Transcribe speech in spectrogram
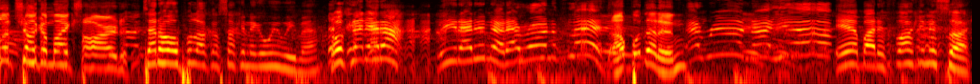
not that cool to chug a Mike's hard. Tell the whole pull out come suck a nigga wee wee, man. Go cut that out. Leave that in there. That raw in the flesh. I'll put that in. That real, not yeah. Everybody fucking and suck.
